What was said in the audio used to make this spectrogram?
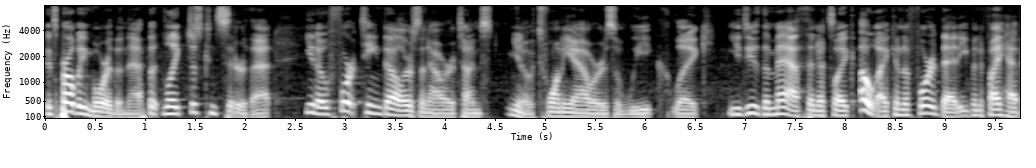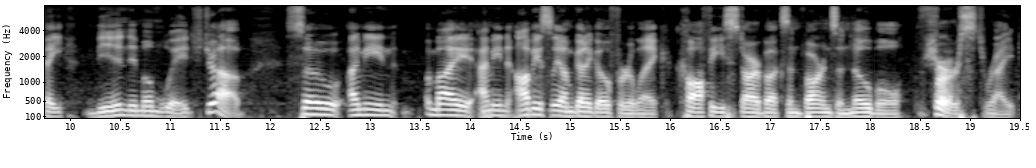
It's probably more than that, but like just consider that. You know, $14 an hour times, you know, 20 hours a week. Like you do the math and it's like, "Oh, I can afford that even if I have a minimum wage job." So, I mean, my I mean, obviously I'm going to go for like coffee, Starbucks and Barnes and Noble Sure. first, right?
